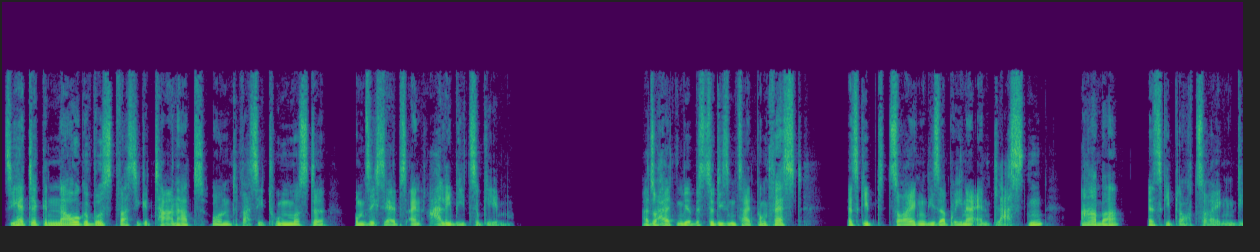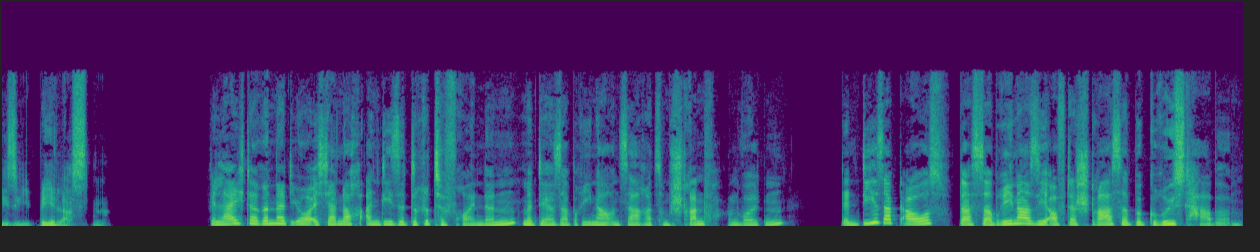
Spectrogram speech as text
Sie hätte genau gewusst, was sie getan hat und was sie tun musste, um sich selbst ein Alibi zu geben. Also halten wir bis zu diesem Zeitpunkt fest, es gibt Zeugen, die Sabrina entlasten, aber es gibt auch Zeugen, die sie belasten. Vielleicht erinnert ihr euch ja noch an diese dritte Freundin, mit der Sabrina und Sarah zum Strand fahren wollten. Denn die sagt aus, dass Sabrina sie auf der Straße begrüßt habe,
